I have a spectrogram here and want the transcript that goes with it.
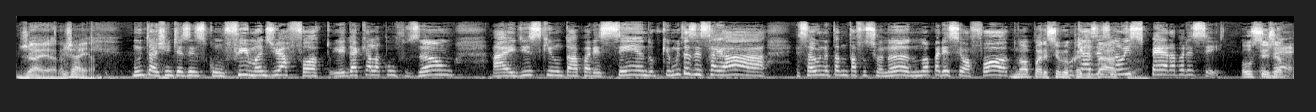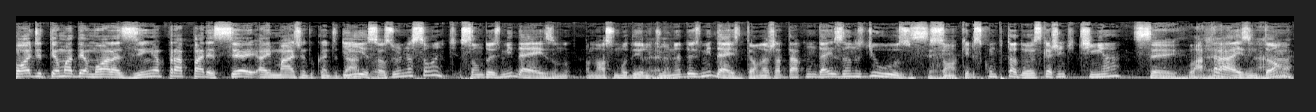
já era. Já era. Muita gente às vezes confirma antes de ver a foto. E aí dá aquela confusão, aí diz que não está aparecendo, porque muitas vezes sai, ah, essa urna tá, não está funcionando, não apareceu a foto. Não apareceu meu porque candidato. Porque às vezes não espera aparecer. Ou seja, né? pode ter uma demorazinha para aparecer a imagem do candidato. Isso, as urnas são, são 2010. O, nosso modelo é. de urna é 2010, então ela já está com 10 anos de uso. Sim. São aqueles computadores que a gente tinha Sei. lá é. atrás. Então,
